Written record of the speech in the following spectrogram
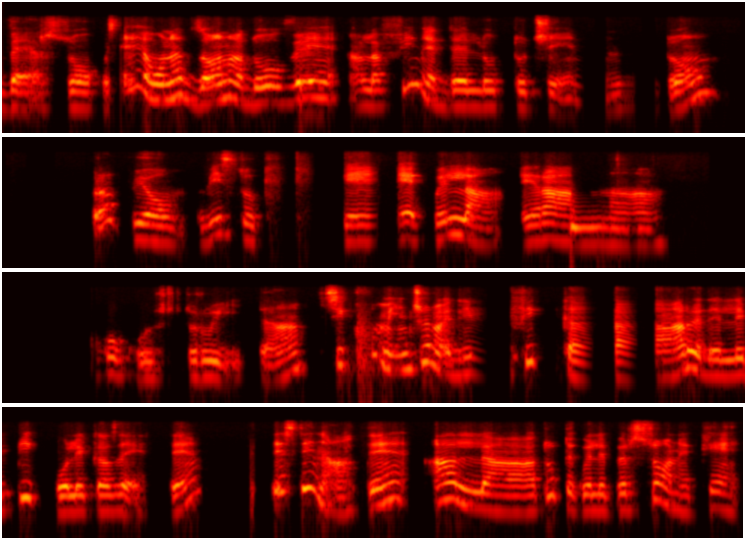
verso è una zona dove alla fine dell'Ottocento, proprio visto che quella era una costruita, si cominciano a edificare delle piccole casette destinate alla, a tutte quelle persone che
